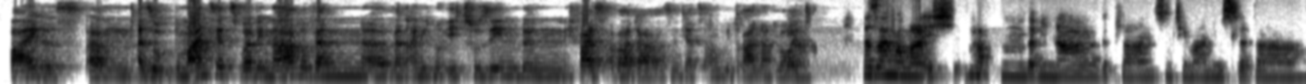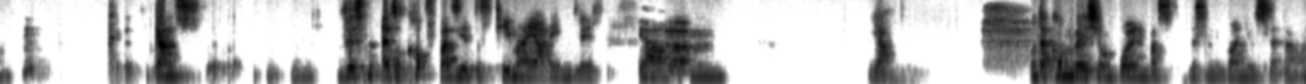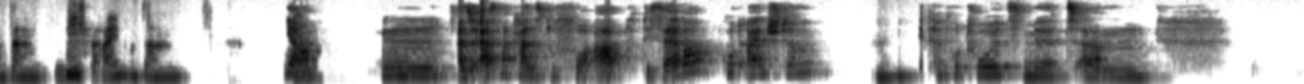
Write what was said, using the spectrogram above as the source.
beides. Ähm, also du meinst jetzt Webinare, wenn, äh, wenn eigentlich nur ich zu sehen bin. Ich weiß aber, da sind jetzt irgendwie 300 Leute. Ja. Na, sagen wir mal, ich habe ein Webinar geplant zum Thema Newsletter. Mhm ganz wissen, also kopfbasiertes Thema ja eigentlich. Ja. Ähm, ja. Und da kommen welche und wollen was wissen über Newsletter. Und dann mhm. gehe ich da rein und dann. Ja. ja. Mm, also erstmal kannst du vorab dich selber gut einstimmen mhm. mit Impro-Tools, mit ähm,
